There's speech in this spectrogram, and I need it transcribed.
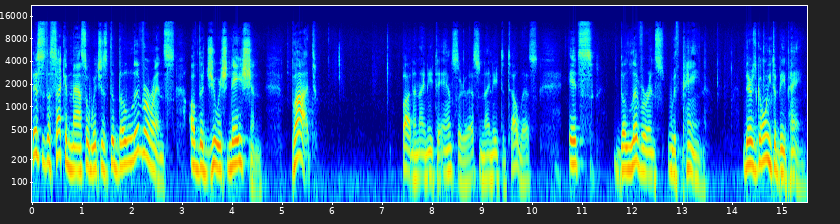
This is the second Massa, which is the deliverance of the Jewish nation. But, but, and I need to answer this and I need to tell this, it's deliverance with pain. There's going to be pain,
